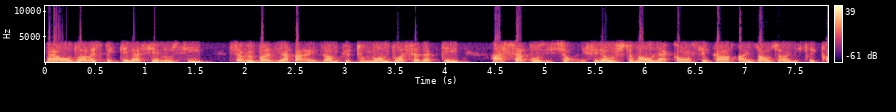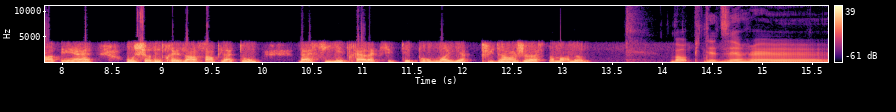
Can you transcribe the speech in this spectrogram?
ben, on doit respecter la sienne aussi. Ça ne veut pas dire, par exemple, que tout le monde doit s'adapter à sa position. Et c'est là où, justement, où la conséquence, par exemple, sur un district 31 ou sur des présences en plateau, ben, s'il est prêt à l'accepter, pour moi, il n'y a plus d'enjeu à ce moment-là. Bon, puis de dire euh,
